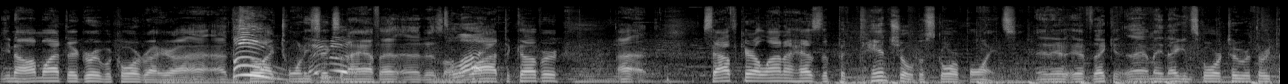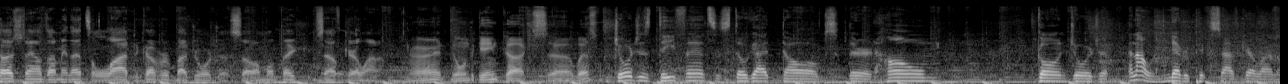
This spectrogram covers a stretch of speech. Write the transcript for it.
you know, I'm going to have to agree with Cord right here. I, I- I just feel like 26 and a half, that, that is a, a lot. lot. to cover. Uh, South Carolina has the potential to score points. And if, if they can, I mean, they can score two or three touchdowns. I mean, that's a lot to cover by Georgia. So I'm going to take South Carolina. All right. Going to Gamecocks. Uh, Wes? Georgia's defense has still got dogs. They're at home. Going Georgia, and I will never pick South Carolina.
